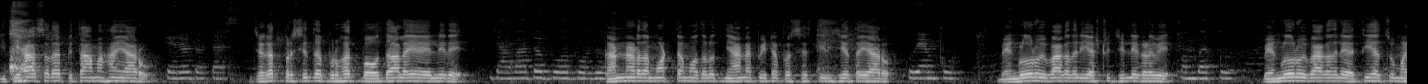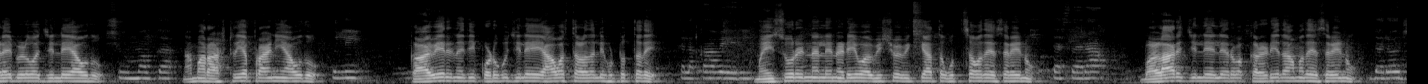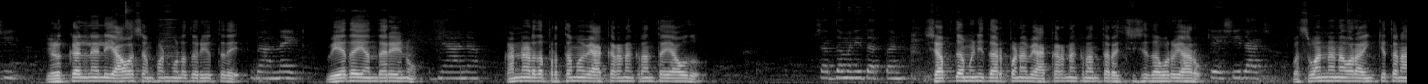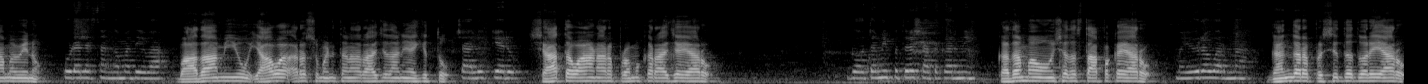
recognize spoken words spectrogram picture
ಇತಿಹಾಸದ ಪಿತಾಮಹ ಯಾರು? ಜಗತ್ ಪ್ರಸಿದ್ಧ ಬೃಹತ್ ಬೌದ್ಧಾಲಯ ಎಲ್ಲಿದೆ? ಕನ್ನಡದ ಮೊಟ್ಟ ಮೊದಲು ಜ್ಞಾನಪೀಠ ಪ್ರಶಸ್ತಿ ವಿಜೇತ ಯಾರು? ಬೆಂಗಳೂರು ವಿಭಾಗದಲ್ಲಿ ಎಷ್ಟು ಜಿಲ್ಲೆಗಳಿವೆ? ಬೆಂಗಳೂರು ವಿಭಾಗದಲ್ಲಿ ಅತಿ ಹೆಚ್ಚು ಮಳೆ ಬೀಳುವ ಜಿಲ್ಲೆ ಯಾವುದು? ನಮ್ಮ ರಾಷ್ಟ್ರೀಯ ಪ್ರಾಣಿ ಯಾವುದು? ಕಾವೇರಿ ನದಿ ಕೊಡಗು ಜಿಲ್ಲೆಯ ಯಾವ ಸ್ಥಳದಲ್ಲಿ ಹುಟ್ಟುತ್ತದೆ? ಮೈಸೂರಿನಲ್ಲಿ ನಡೆಯುವ ವಿಶ್ವವಿಖ್ಯಾತ ಉತ್ಸವದ ಹೆಸರೇನು? ಬಳ್ಳಾರಿ ಜಿಲ್ಲೆಯಲ್ಲಿರುವ ಕರಡಿಧಾಮದ ಹೆಸರೇನು? ಇಳಕಲ್ನಲ್ಲಿ ಯಾವ ಸಂಪನ್ಮೂಲ ದೊರೆಯುತ್ತದೆ? ವೇದ ಎಂದರೇನು? ಕನ್ನಡದ ಪ್ರಥಮ ವ್ಯಾಕರಣ ಗ್ರಂಥ ಯಾವುದು? ಶಬ್ದಮಣಿ ದರ್ಪಣ್. ಶಬ್ದಮಣಿ ದರ್ಪಣ ವ್ಯಾಕರಣ ಗ್ರಂಥ ರಚಿಸಿದವರು ಯಾರು? ಬಸವಣ್ಣನವರ ಅಂಕಿತ ನಾಮವೇನು? ಬಾದಾಮಿಯು ಯಾವ ಅರಸು ಮಣಿತನದ ರಾಜಧಾನಿಯಾಗಿತ್ತು? ಶಾತವಾಹನರ ಪ್ರಮುಖ ರಾಜ ಯಾರು? ಕದಂಬ ವಂಶದ ಸ್ಥಾಪಕ ಯಾರು? ಗಂಗರ ಪ್ರಸಿದ್ಧ ದೊರೆ ಯಾರು?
